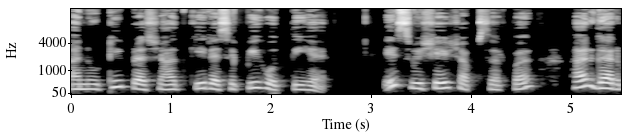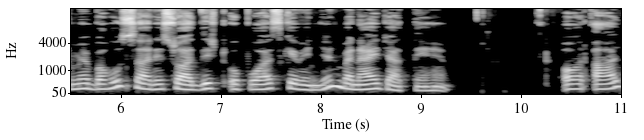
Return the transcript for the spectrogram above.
अनूठी प्रसाद की रेसिपी होती है। इस विशेष अवसर पर हर घर में बहुत सारे स्वादिष्ट उपवास के व्यंजन बनाए जाते हैं। और आज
